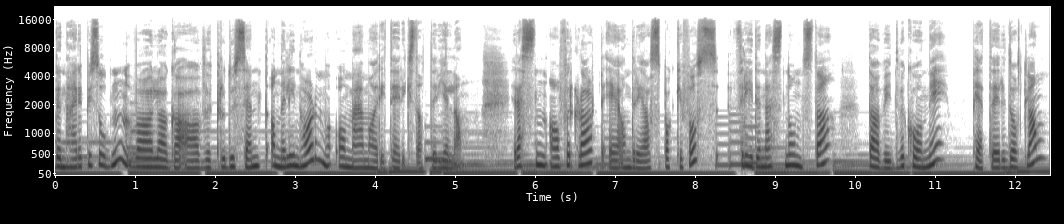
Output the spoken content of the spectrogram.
Denne episoden var laga av produsent Anne Lindholm og meg, Marit Eriksdatter Gjelland. Resten av Forklart er Andreas Bakkefoss, Fride Næss Nonstad, David Vekoni, Peter Daatland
